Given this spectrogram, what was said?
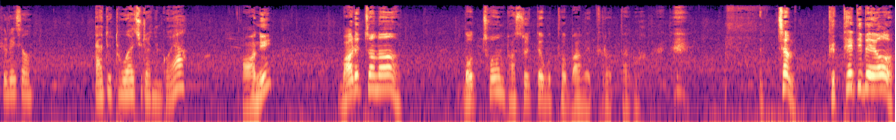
그래서 나도 도와주려는 거야? 아니? 말했잖아. 너 처음 봤을 때부터 마음에 들었다고. 참, 그 테디베어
